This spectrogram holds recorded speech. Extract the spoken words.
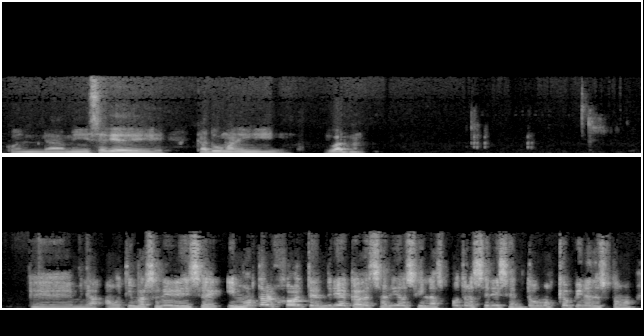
con la miniserie de Catwoman y Batman. Eh, mira, Agustín Bersonini dice, Immortal Hulk tendría que haber salido sin las otras series en tomos. ¿Qué opinan de esos tomos?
